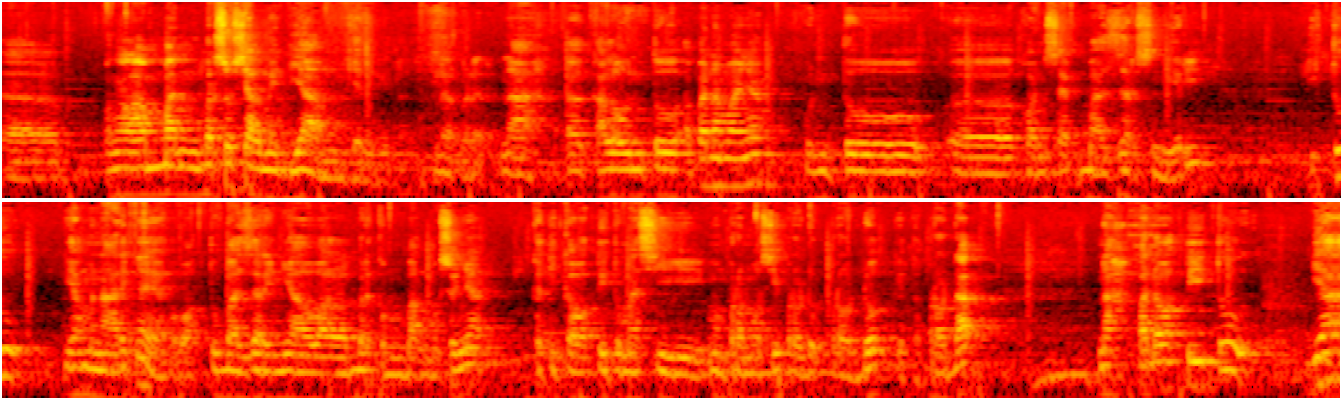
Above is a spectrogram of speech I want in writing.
eh, pengalaman bersosial media mungkin gitu. Benar-benar Nah, eh, kalau untuk apa namanya? Untuk eh, konsep buzzer sendiri itu yang menariknya ya waktu buzzer ini awal berkembang maksudnya ketika waktu itu masih mempromosi produk-produk gitu, produk. Nah, pada waktu itu dia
